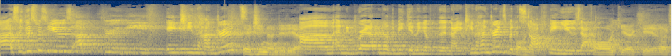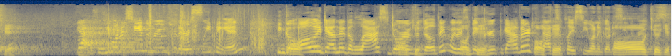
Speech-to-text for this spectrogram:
Uh, so this was used up through the 1800s. 1800, yeah. Um, and right up until the beginning of the 1900s, but it okay. stopped being used after. Oh, okay, okay, okay. Yeah, so if you want to see in the rooms where they were sleeping in, you can go oh. all the way down there, the last door okay. of the building where there's okay. a big group gathered. Okay. That's the place you want to go to oh, Okay, okay.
